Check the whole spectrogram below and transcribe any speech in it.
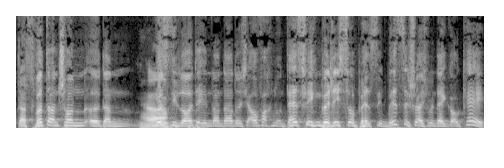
das wird dann schon, äh, dann ja. müssen die Leute eben dann dadurch aufwachen und deswegen bin ich so pessimistisch, weil ich mir denke, okay,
